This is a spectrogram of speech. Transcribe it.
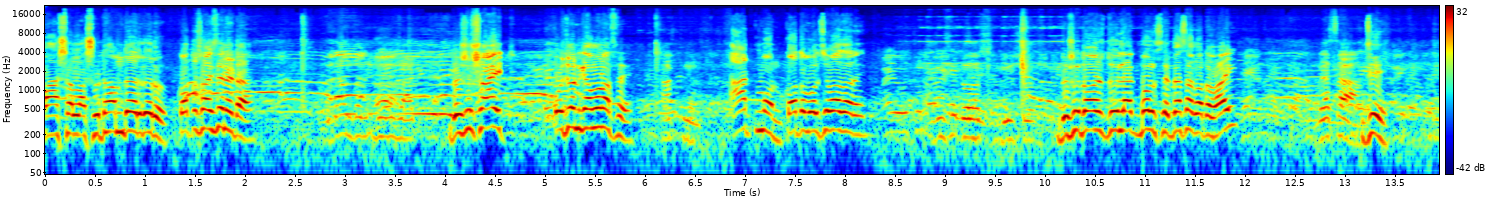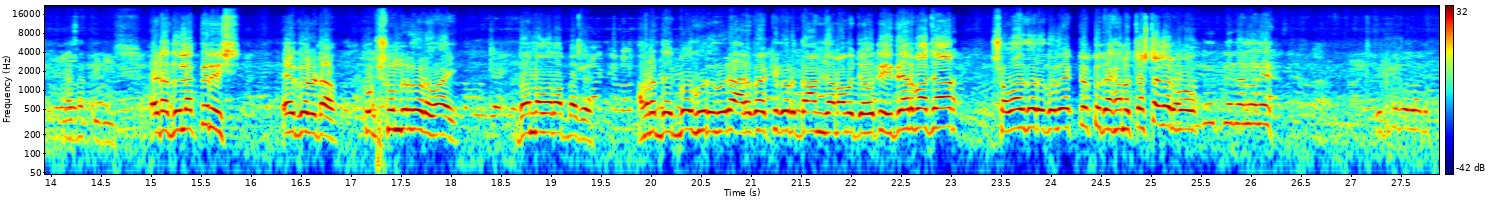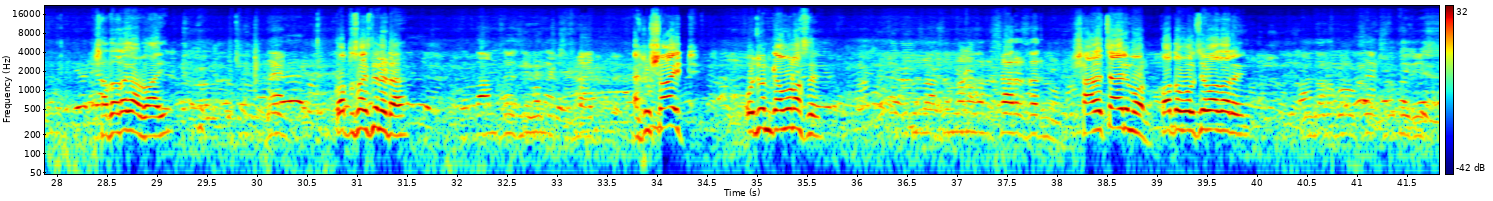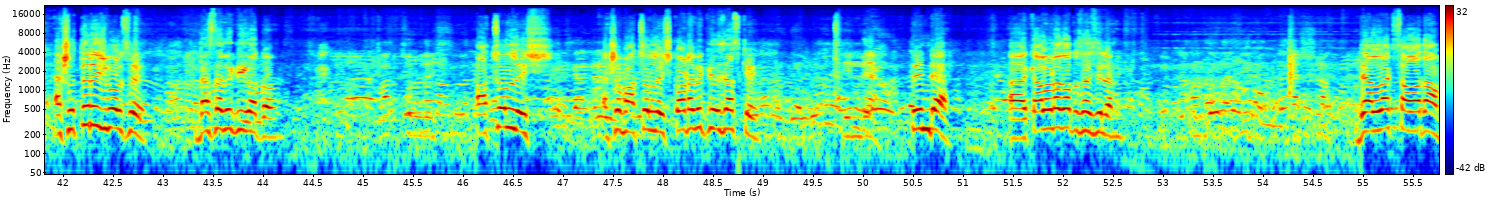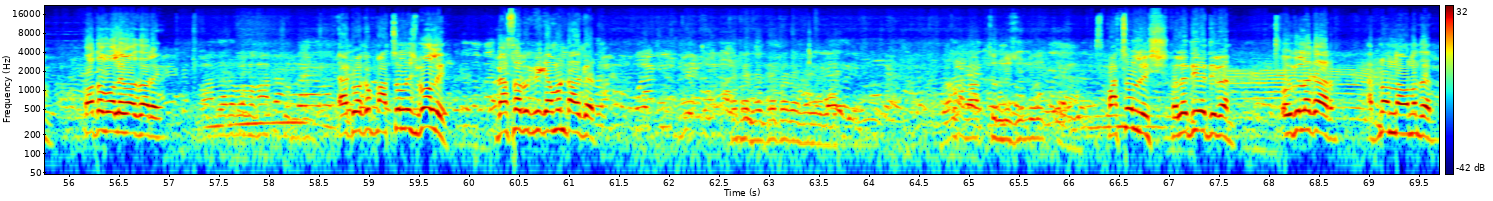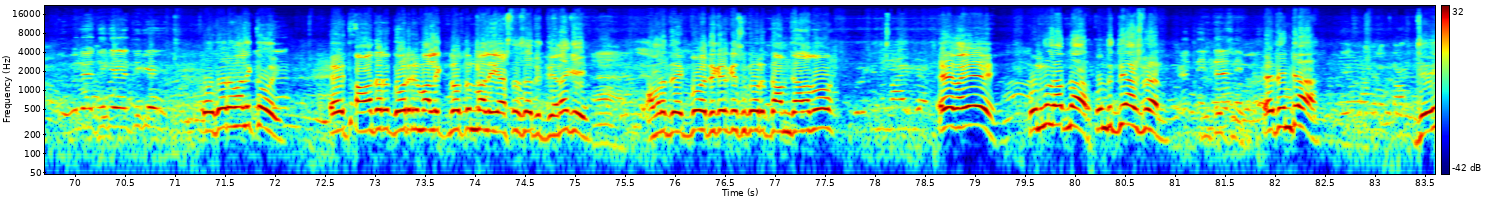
মাশাল্লাহ সুঠাম দেয়ের গরু। কত চাইছেন এটা? দুশো ষাট। ওজন কেমন আছে? আট মন। কত বলছে বাজারে? দুশো দশ দুইশো দুশো দশ দুই লাখ বলছে। বেচা কত ভাই? জি। এটা দুই লাখ তিরিশ। এই গরুটা খুব সুন্দর গরু ভাই। ধন্যবাদ আপনাকে। আমরা দেখব ঘুরে ঘুরে আরও কয়েকটি করে দাম জানাব, যেহেতু ঈদের বাজার সবাই গরুগুলো একটু একটু দেখানোর চেষ্টা করব। সাত টাকার ভাই। কত চাইছেন এটা? একশো ষাট। ওজন কেমন আছে? সাড়ে চার মন। কত বলছে বাজারে? একশো তিরিশ বলছে। বেচা বিক্রি কত? পাঁচচল্লিশ। একশো পাঁচচল্লিশ। কটা বিক্রি হয়েছে আজকে? তিনটে। কালোটা কত চাইছিলেন? দেড় লাখ চাওয়া দাম। কত বলে বাজারে? এক লক্ষ পাঁচচল্লিশ বলে। বেচা বিক্রি কেমন টার্গেট পাঁচচল্লিশ হলে দিয়ে দিবেন। ওইগুলো কার? আপনার না ওনাদের? ওই গরুর মালিক কই? এই তো আমাদের গরুর মালিক নতুন মালিক আসতেছে দিয়ে নাকি? আমরা দেখব ওদিকের কিছু গরুর দাম জানাব। এ ভাই কোনগুলো আপনার? কোন দিক দিয়ে আসবেন? এই তিনটা। জি।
